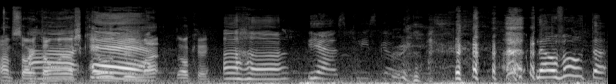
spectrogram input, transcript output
I'm sorry, então eu Ah, acho que é. eu. OK. Aham. Yes, please. Não, volta.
